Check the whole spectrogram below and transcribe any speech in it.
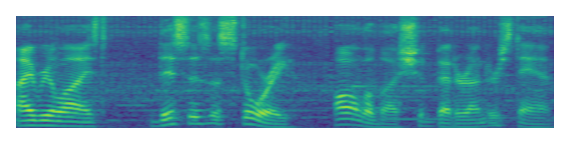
I realized this is a story all of us should better understand.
